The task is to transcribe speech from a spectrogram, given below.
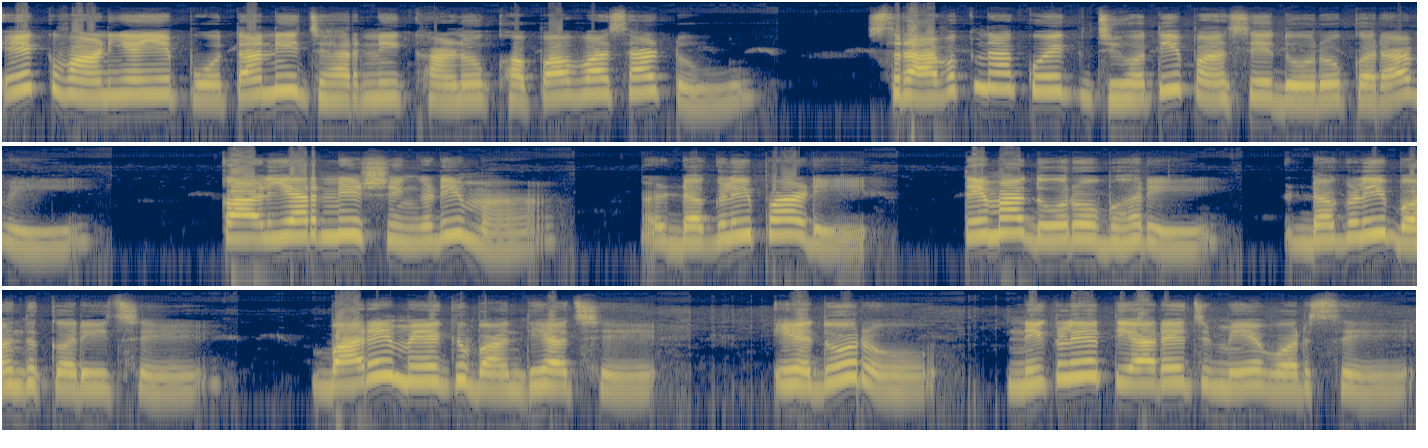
એક વાણિયાએ પોતાની ઝારની ખાણો ખપાવવા સાટું. શ્રાવકના કોઈક જ્યોતિ પાસે દોરો કરાવી, કાળિયારની શિંગડીમાં ડગલી પાડી, તેમાં દોરો ભરી ડગલી બંધ કરી છે. બારે મેઘ બાંધ્યા છે. એ દોરો નીકળે ત્યારે જ મેં વરસે.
